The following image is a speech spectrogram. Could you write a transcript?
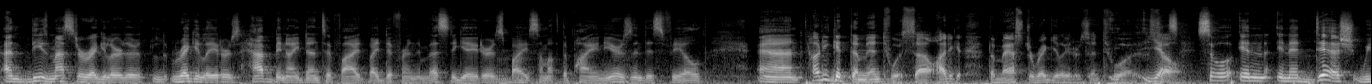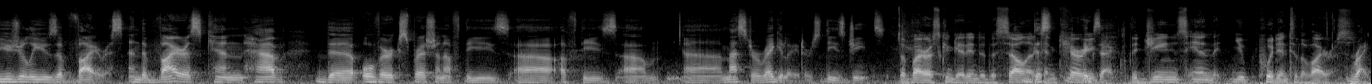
And these master regulator, regulators have been identified by different investigators, Mm-hmm. by some of the pioneers in this field. And How do you get them into a cell? How do you get the master regulators into a Yes. cell? So in, in a dish, we usually use a virus, and the virus can have the overexpression of these uh, of these um, uh, master regulators, these genes. The virus can get into the cell and This- can carry exactly. the genes in that you put into the virus. Right.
